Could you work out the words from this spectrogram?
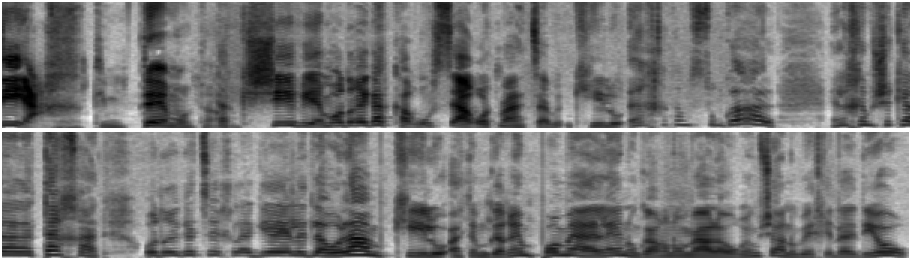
הרתיח. טמטם אותם. תקשיבי, הם עוד רגע קרו שערות מהעצבים, כאילו, איך אתה מסוגל? אין לכם שקל על התחת. עוד רגע צריך להגיע ילד לעולם. כאילו, אתם גרים פה מעלינו, גרנו מעל ההורים שלנו ביחידת דיור.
